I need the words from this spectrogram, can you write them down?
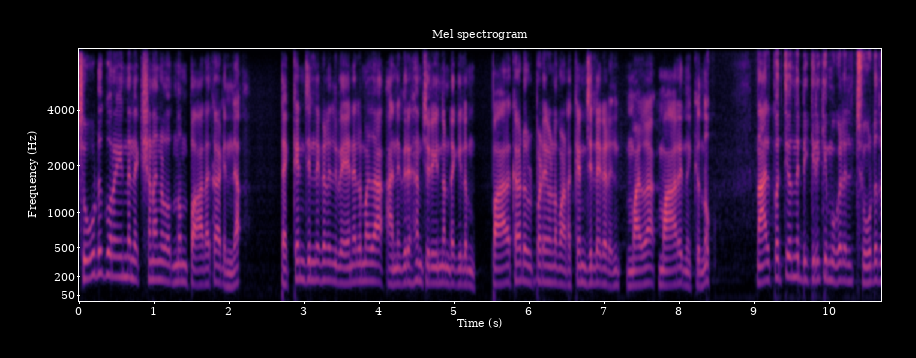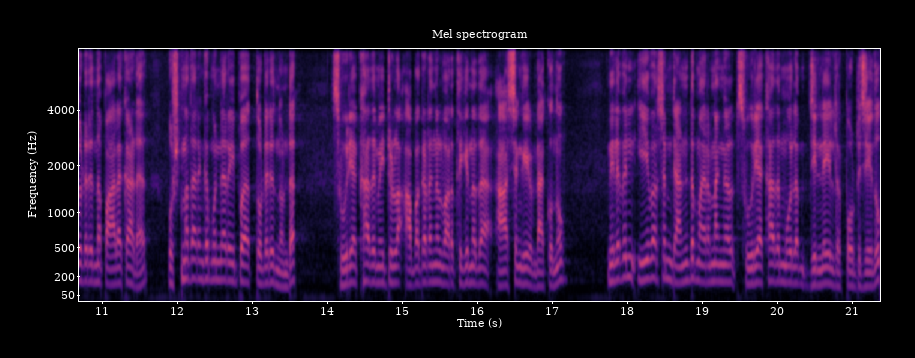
ചൂട് കുറയുന്ന ലക്ഷണങ്ങളൊന്നും പാലക്കാടില്ല. തെക്കൻ ജില്ലകളിൽ വേനൽമഴ അനുഗ്രഹം ചൊരിയുന്നുണ്ടെങ്കിലും പാലക്കാട് ഉൾപ്പെടെയുള്ള വടക്കൻ ജില്ലകളിൽ മഴ മാറി നിൽക്കുന്നു. നാൽപ്പത്തിയൊന്ന് ഡിഗ്രിക്ക് മുകളിൽ ചൂട് തുടരുന്ന പാലക്കാട് ഉഷ്ണതരംഗ മുന്നറിയിപ്പ് തുടരുന്നുണ്ട്. സൂര്യാഘാതമേറ്റുള്ള അപകടങ്ങൾ വർദ്ധിക്കുന്നത് ആശങ്കയുണ്ടാക്കുന്നു. നിലവിൽ ഈ വർഷം രണ്ട് മരണങ്ങൾ സൂര്യാഘാതം മൂലം ജില്ലയിൽ റിപ്പോർട്ട് ചെയ്തു.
